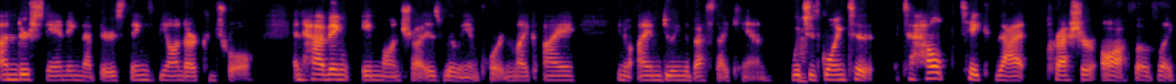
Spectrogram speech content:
understanding that there's things beyond our control. And having a mantra is really important. Like I, you know, I am doing the best I can, which mm. is going to to help take that pressure off of like,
